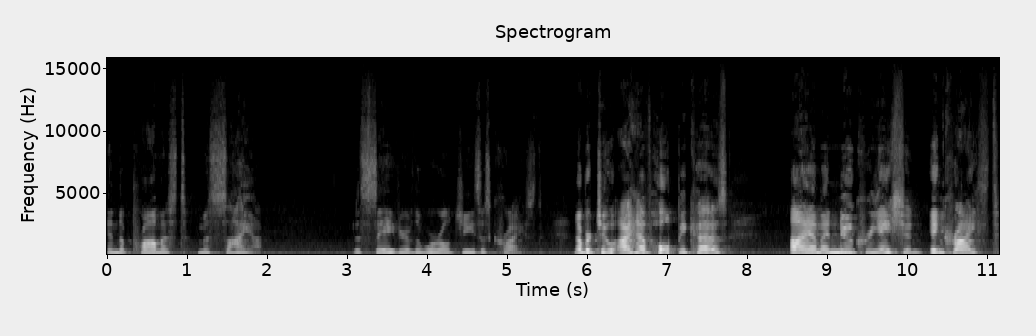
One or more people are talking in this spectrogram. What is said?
in the promised Messiah, the Savior of the world, Jesus Christ. Number two, I have hope because I am a new creation in Christ.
